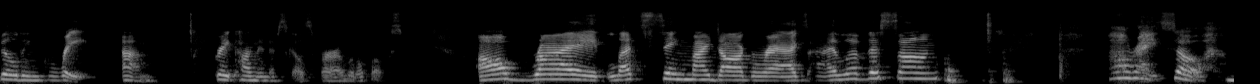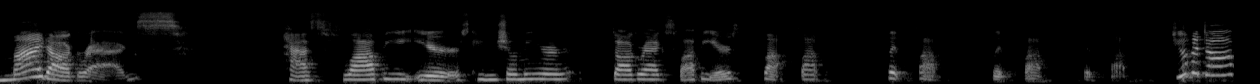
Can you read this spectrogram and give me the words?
building great um, great cognitive skills for our little folks. All right, let's sing My Dog Rags. I love this song. All right, so My Dog Rags has floppy ears. Can you show me your dog Rags floppy ears? Flop, flop, flip flop, flip flop, flip flop. Do you have a dog?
